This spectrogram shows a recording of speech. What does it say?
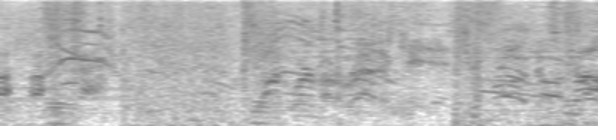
Rockworm eradicated! Roadhog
